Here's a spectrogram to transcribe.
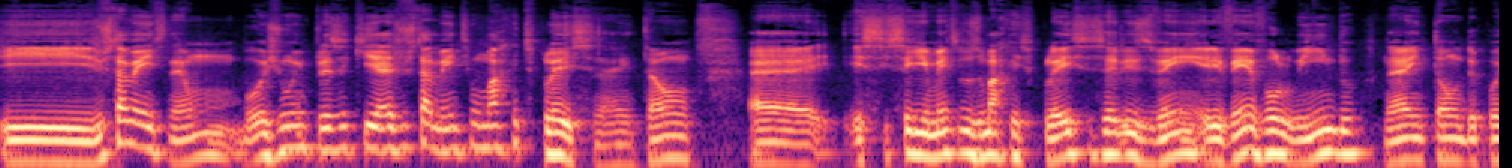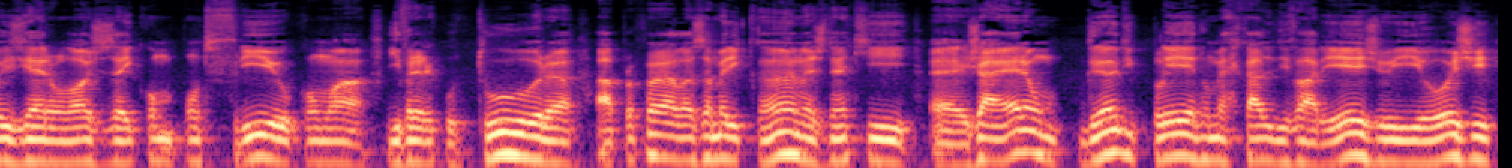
e justamente, né, um, hoje uma empresa que é justamente um marketplace, né, então é, esse segmento dos marketplaces, eles vêm, ele vem evoluindo, né, né? Então depois vieram lojas aí como Ponto Frio, como a Livraria Cultura, a própria Las Americanas, né? Que é, já era um grande player no mercado de varejo e hoje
